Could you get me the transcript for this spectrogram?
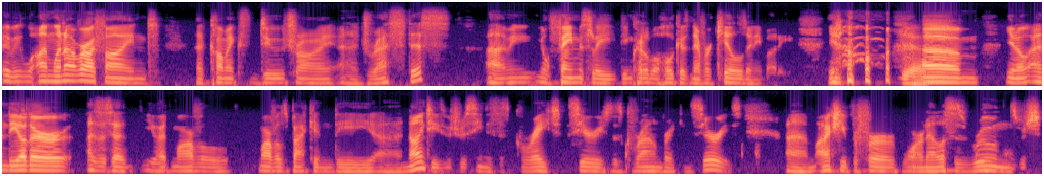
I mean, whenever I find that comics do try and address this, I mean, you know, famously, the Incredible Hulk has never killed anybody. You know, Yeah. um, you know, and the other, as I said, you had Marvel, Marvels back in the uh, '90s, which was seen as this great series, this groundbreaking series. Um, I actually prefer Warren Ellis's Ruins, which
